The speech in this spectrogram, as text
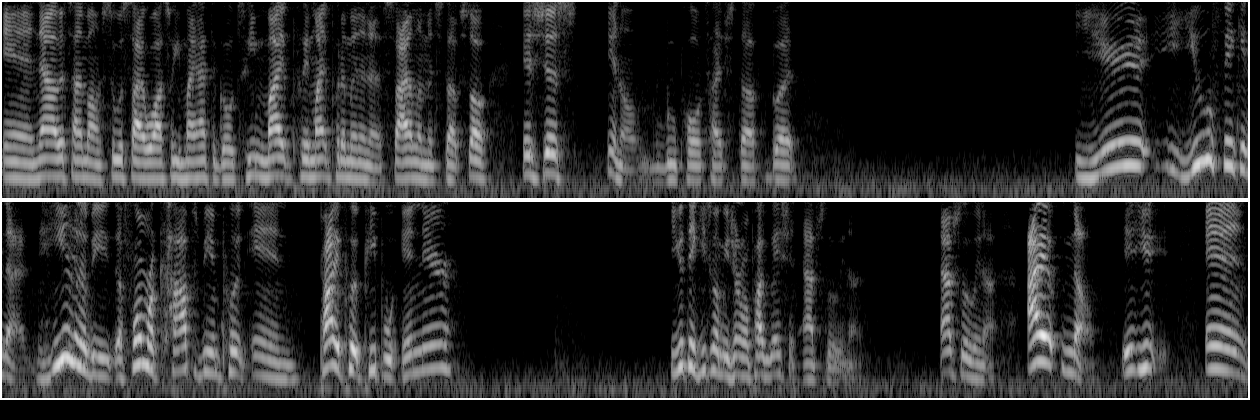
And now they're talking about suicide watch, so he might have to go to. He might. They might put him in an asylum and stuff. So it's just you know loophole type stuff, but you're you thinking that he's gonna be the former cops being put in probably put people in there you think he's gonna be general population? Absolutely not. Absolutely not. I no. It, you and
